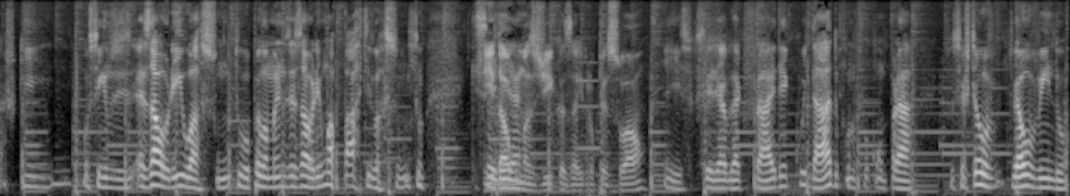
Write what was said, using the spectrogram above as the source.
Acho que conseguimos exaurir o assunto, ou pelo menos exaurir uma parte do assunto. Que seria... E dar algumas dicas aí pro pessoal. Isso, que seria Black Friday. Cuidado quando for comprar. Se você estiver ouvindo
